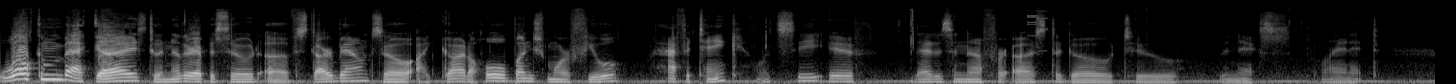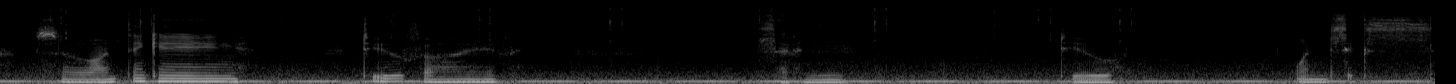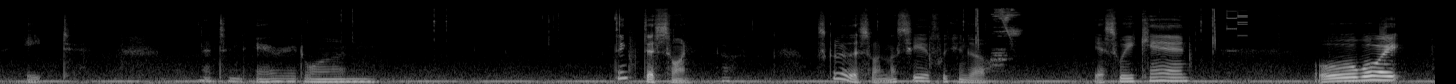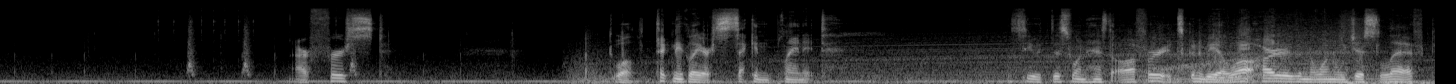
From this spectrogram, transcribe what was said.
Welcome back, guys, to another episode of Starbound. So, I got a whole bunch more fuel, half a tank. Let's see if that is enough for us to go to the next planet. So, I'm thinking two, five, seven, two, one, six, eight. That's an arid one. I think this one. Let's go to this one. Let's see if we can go. Yes, we can. Oh boy. Our first. Well, technically our second planet. Let's see what this one has to offer. It's going to be a lot harder than the one we just left.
